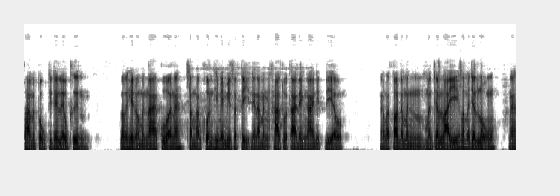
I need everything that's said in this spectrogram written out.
ความเป็นปกติได้เร็วขึ้น เราเห็นว่ามันน่ากลัวนะสำหรับคนที่ไม่มีสติเนี่ยละมันฆ่าตัวตายได้ง่ายนิดเดียว นะว่าตอนนั้นมันมันจะไหลแล้วมันจะหลงนะ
